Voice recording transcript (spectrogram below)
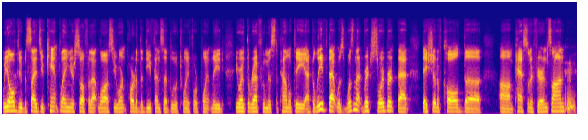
We all do. Besides, you can't blame yourself for that loss. You weren't part of the defense that blew a 24 point lead. You weren't the ref who missed the penalty. I believe that was wasn't that Rich Soybert that they should have called the um, pass interference on Mhm.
